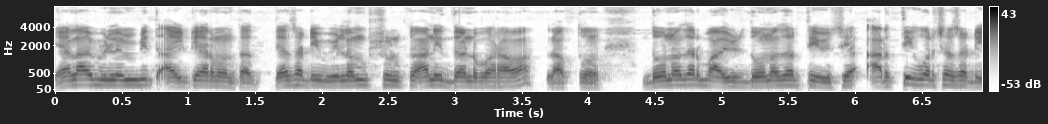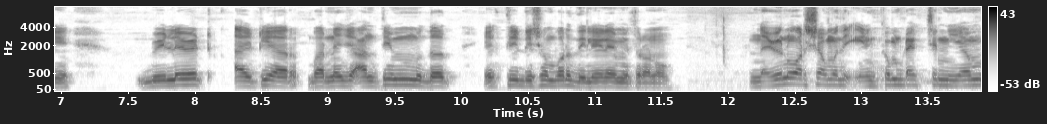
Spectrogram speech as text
याला विलंबित आय टी आर म्हणतात. त्यासाठी विलंब शुल्क आणि दंड भरावा लागतो. दोन हजार बावीस दोन हजार तेवीस या आर्थिक वर्षासाठी बिलेट आय टी आर भरण्याची अंतिम मुदत एकतीस डिसेंबर दिलेली आहे मित्रांनो. नवीन वर्षामध्ये इन्कम टॅक्सचे नियम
